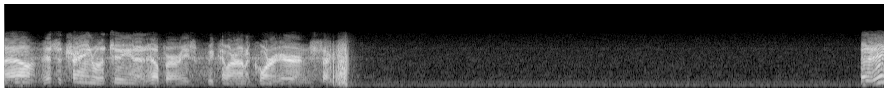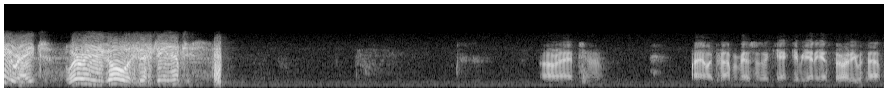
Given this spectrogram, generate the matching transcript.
Well, it's a train with a two-unit helper. He's be coming around the corner here in a second. But at any rate, we're ready to go with 15 empties. All right. Uh, my only problem is, is I can't give you any authority without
